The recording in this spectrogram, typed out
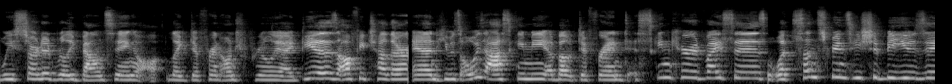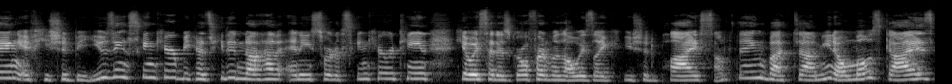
we started really bouncing uh, like different entrepreneurial ideas off each other, and he was always asking me about different skincare advices, what sunscreens he should be using, if he should be using skincare, because he did not have any sort of skincare routine. He always said his girlfriend was always like, you should apply something, but um, you know, most guys,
